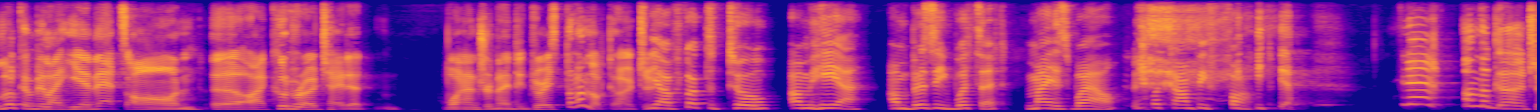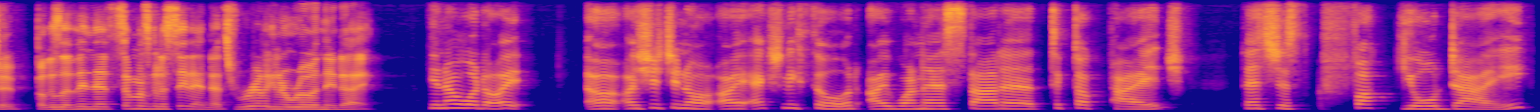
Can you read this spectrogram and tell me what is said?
look and be like, yeah, that's on. Uh, I could rotate it 180 degrees, but I'm not going to. Yeah, I've got the tool. I'm here. I'm busy with it. May as well. But can't be fucked. yeah. Nah, I'm not going to because I think that someone's going to see that and that's really going to ruin their day. You know what? I uh, I should you know. I actually thought I want to start a TikTok page that's just fuck your day,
